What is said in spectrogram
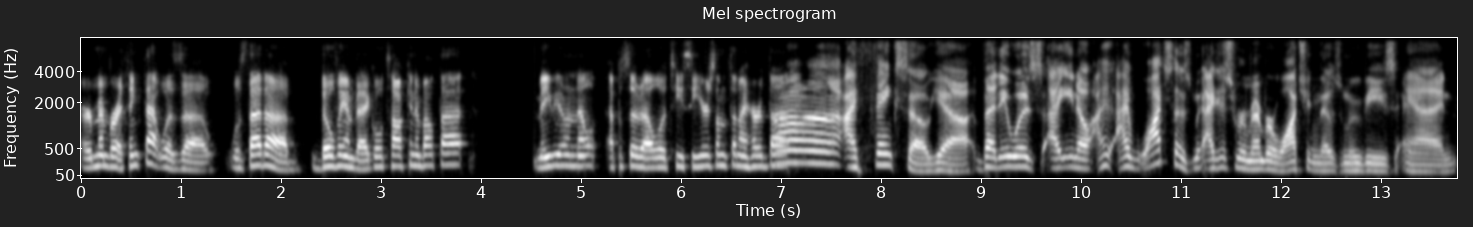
I remember. I think that was uh, was that uh, Bill Van Vagel talking about that? Maybe on an episode of LOTC or something. I heard that. Uh, I think so, yeah. But it was, I, you know, I, I watched those. I just remember watching those movies and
